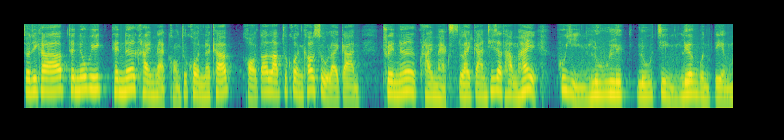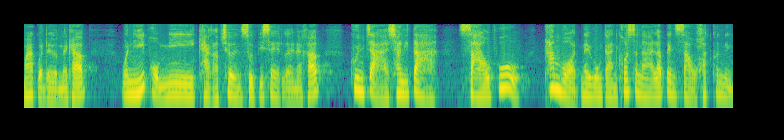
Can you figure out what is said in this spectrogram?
สวัสดีครับเทรนเนอร์วิกเทรนเนอร์คล m a x ของทุกคนนะครับ ขอต้อนรับทุกคนเข้าสู่รายการเทรนเนอร์คล m a x รายการที่จะทำให้ผู้หญิงรู้ลึกรู้จริง เรื่องบนเตียงมากกว่าเดิมนะครับ วันนี้ผมมีแขกรับเชิญสุดพิเศษเลยนะครับ คุณจ๋าชลิตา สาวผู้คล่ำวอร์ดในวงการโฆษณาและเป็นสาวฮอตคนหนึ่ง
